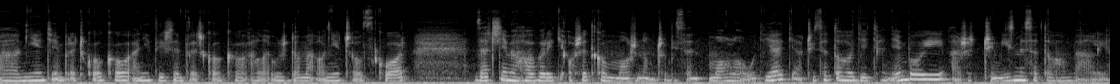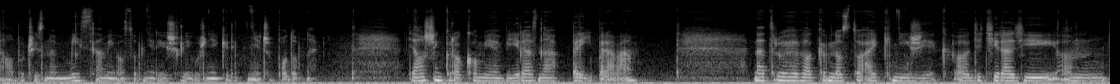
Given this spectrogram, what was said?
nie deň pred školkou, ani týždeň pred školkou, ale už doma o niečo skôr, začneme hovoriť o všetkom možnom, čo by sa mohlo udiať a či sa toho dieťa nebojí a že či my sme sa toho báli, alebo či sme my sami osobne riešili už niekedy niečo podobné. Ďalším krokom je výrazná príprava. Na trhu je veľké množstvo aj knížiek. Deti radi um,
